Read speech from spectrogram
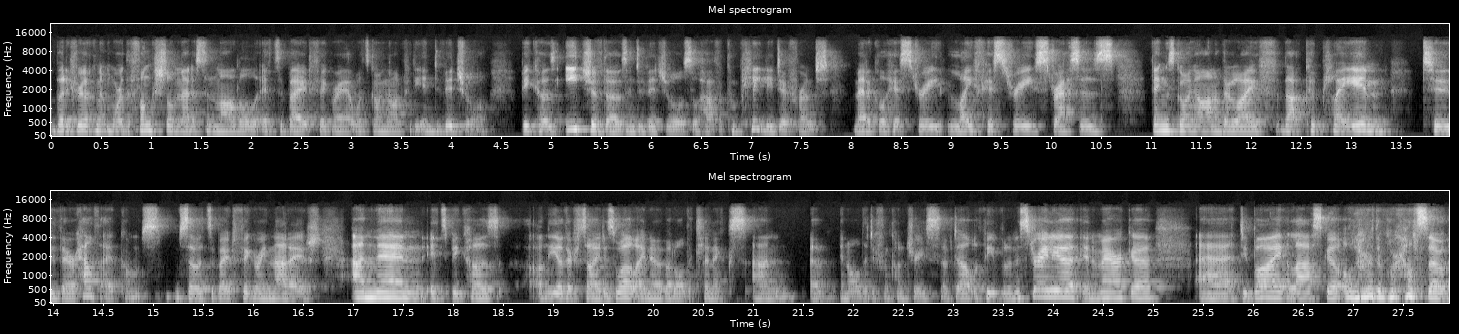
but if you're looking at more the functional medicine model it's about figuring out what's going on for the individual because each of those individuals will have a completely different medical history life history stresses things going on in their life that could play in to their health outcomes so it's about figuring that out and then it's because on the other side as well, I know about all the clinics and uh, in all the different countries. I've dealt with people in Australia, in America, uh, Dubai, Alaska, all over the world. So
